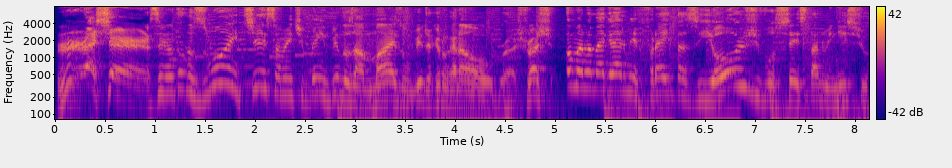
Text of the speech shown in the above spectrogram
Rushers! Sejam todos muitíssimamente bem-vindos a mais um vídeo aqui no canal Brush Rush. O meu nome é Guilherme Freitas e hoje você está no início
